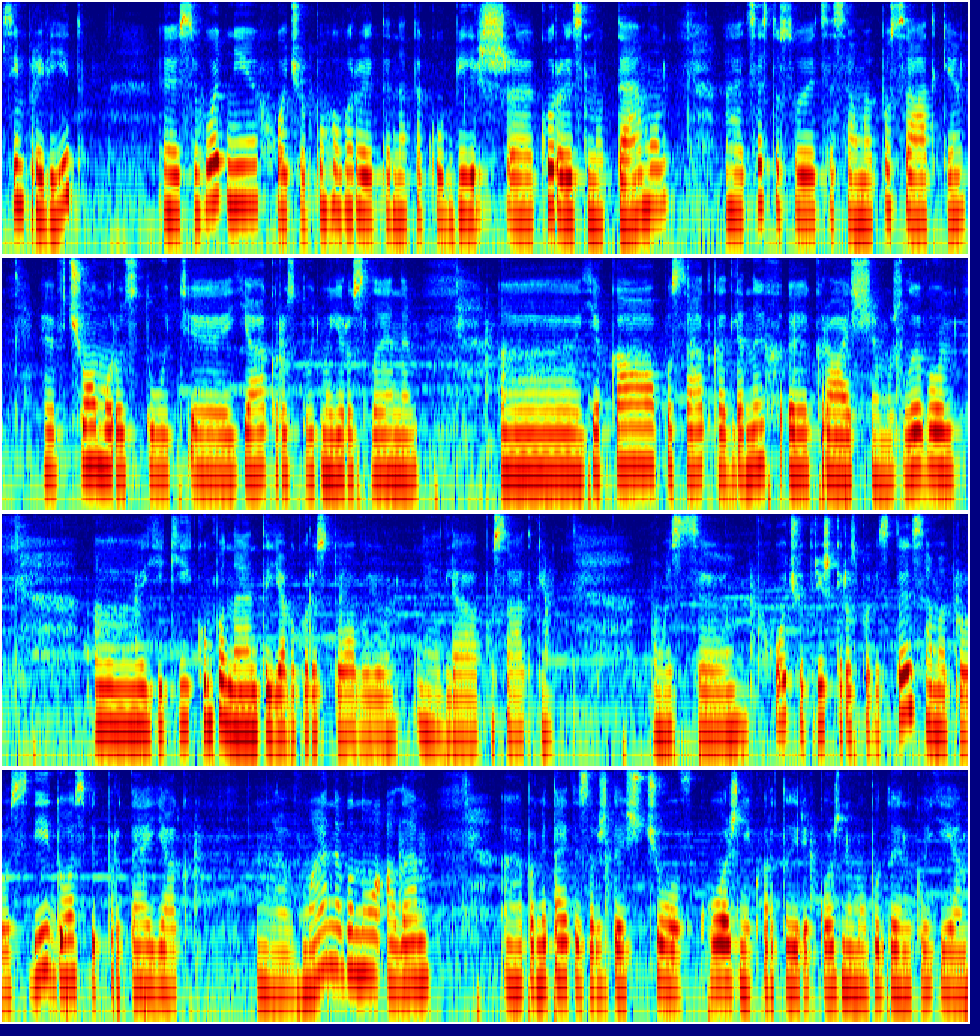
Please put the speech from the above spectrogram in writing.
Всім привіт! Е, Сьогодні хочу поговорити на таку більш е, корисну тему. Е, Це стосується саме посадки, в чому ростуть, як ростуть мої рослини, яка посадка для них краща, можливо, які компоненти я використовую для посадки. Ось е, хочу трішки розповісти саме про свій досвід, про те, як в мене воно, але е, пам'ятайте завжди, що в кожній квартирі, в кожному будинку є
